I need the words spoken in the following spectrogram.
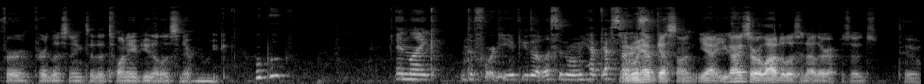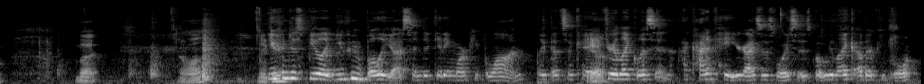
for for listening to the twenty of you that listen every week. Whoop, whoop. And like the 40 of you that listen when we have guests. And we have guests on. Yeah, you guys are allowed to listen to other episodes too. But oh well. Thank you can just be like, you can bully us into getting more people on. Like, that's okay. Yeah. If you're like, listen, I kind of hate your guys' voices, but we like other people,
